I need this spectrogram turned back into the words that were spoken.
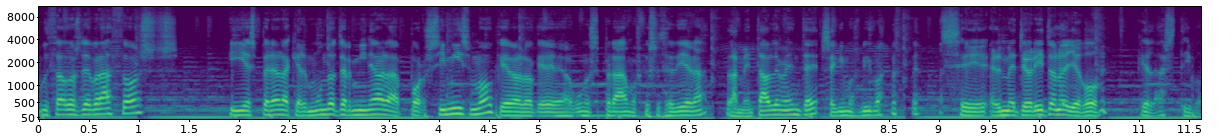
cruzados de brazos y esperar a que el mundo terminara por sí mismo, que era lo que algunos esperábamos que sucediera. Lamentablemente, seguimos vivos. Sí, el meteorito no llegó. Qué lástima.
